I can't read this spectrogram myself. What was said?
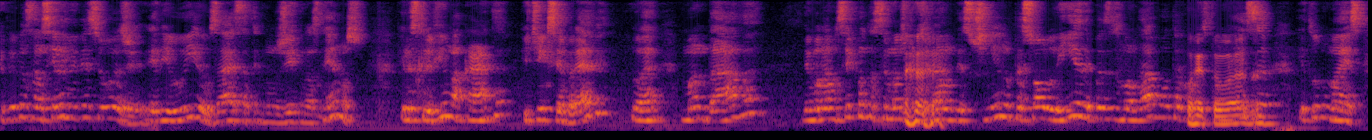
Eu fico pensando, se ele vivesse hoje, ele ia usar essa tecnologia que nós temos? Ele escrevia uma carta, e tinha que ser breve, não é? mandava, demorava não sei quantas semanas para chegar no destino, o pessoal lia, depois eles mandavam outra correspondência e tudo mais.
